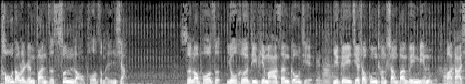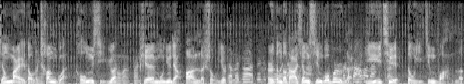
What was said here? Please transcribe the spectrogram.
投到了人贩子孙老婆子门下。孙老婆子又和地痞马三勾结，以给介绍工厂上班为名，把大香卖到了昌管同喜院，骗母女俩按了手印。而等到大香醒过味儿来，一切都已经晚了。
